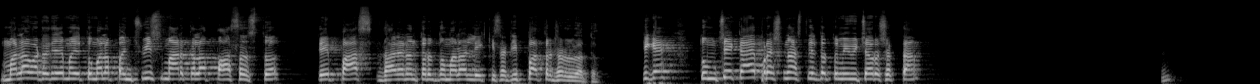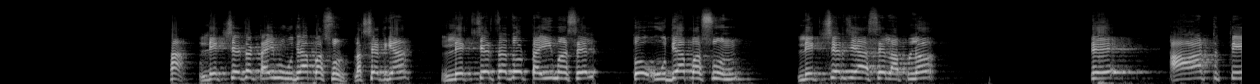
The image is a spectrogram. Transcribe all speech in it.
मला वाटतं त्याच्यामध्ये तुम्हाला पंचवीस मार्कला पास असतं. ते पास झाल्यानंतर तुम्हाला लेखीसाठी पात्र ठरवलं जातं. ठीक आहे? तुमचे काय प्रश्न असतील तर तुम्ही विचारू शकता. हा लेक्चरचा टाइम उद्यापासून लक्षात घ्या. लेक्चरचा जो टाइम असेल तो उद्यापासून लेक्चर जे असेल आपलं ते आठ ते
